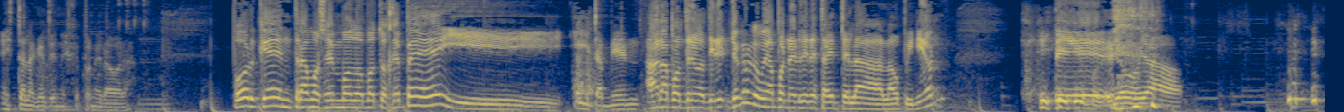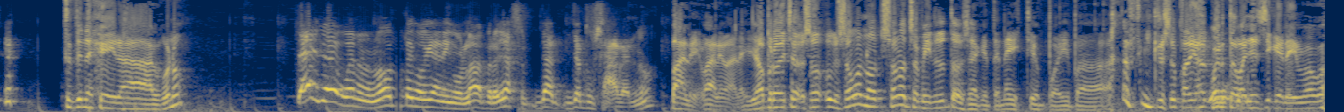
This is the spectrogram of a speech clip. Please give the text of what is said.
Esta es la que tienes que poner ahora porque entramos en modo MotoGP y, y también ahora pondremos yo creo que voy a poner directamente la, la opinión de- yo voy a... tú tienes que ir a algo ¿no? Ya, ya, bueno, no tengo que ir a ningún lado, pero ya, ya, ya tú sabes, ¿no? vale vale vale yo aprovecho so- somos no- son ocho minutos o sea que tenéis tiempo ahí para incluso para ir al cuarto vaya si queréis vamos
